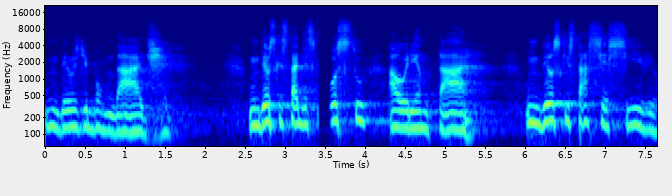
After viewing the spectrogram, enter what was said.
Um Deus de bondade, um Deus que está disposto a orientar, um Deus que está acessível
